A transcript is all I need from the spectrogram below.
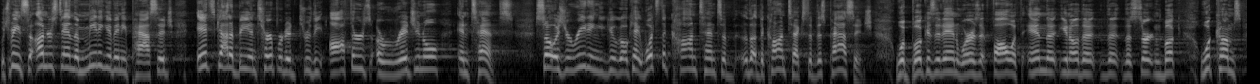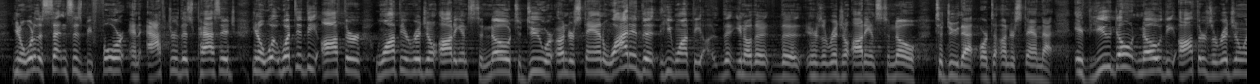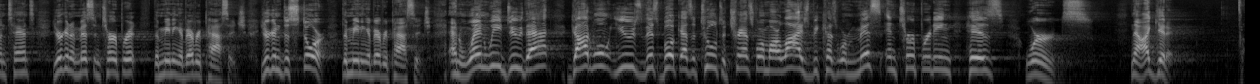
Which means to understand the meaning of any passage, it's got to be interpreted through the author's original intent. So as you're reading, you go, okay, what's the content of the, context of this passage? What book is it in? Where does it fall within the, you know, the, the, the certain book? What comes, you know, what are the sentences before and after this passage? You know, what, what did the author want the original audience to know, to do, or understand? Why did the, he want the, the you know, the, the, his original audience to know, to do that, or to understand that? If you don't know the author's original intent, you're going to misinterpret the meaning of every passage. You're going to distort the meaning of every passage. And when we do that, God won't use this book as a tool to transform our lives because we're misinterpreting His words. Now, I get it.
